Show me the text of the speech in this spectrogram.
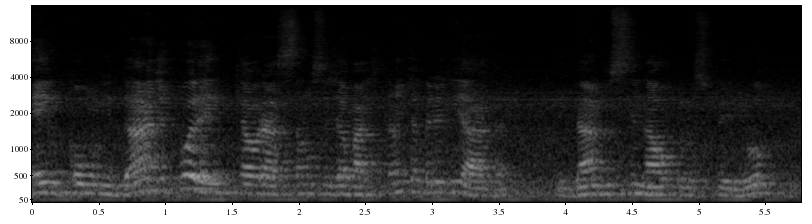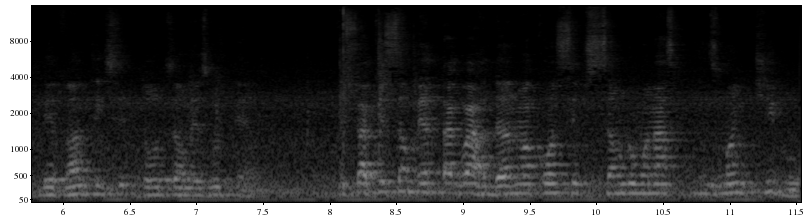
Em comunidade, porém, que a oração seja bastante abreviada e dando sinal pelo superior, levantem-se todos ao mesmo tempo. Isso aqui São Bento está guardando uma concepção do monastismo antigo,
